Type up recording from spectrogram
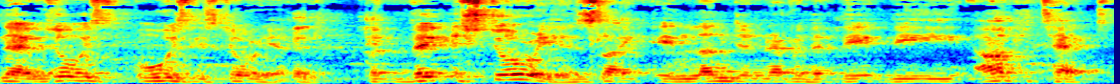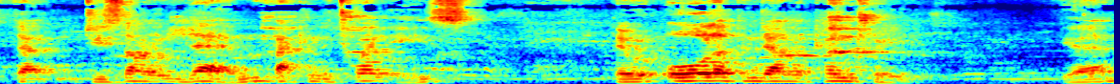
no, it was always always the Astoria. Good. But the Astorias, like in London and everything, the, the architect that designed them back in the twenties, they were all up and down the country. Yeah,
